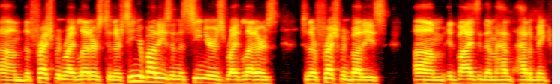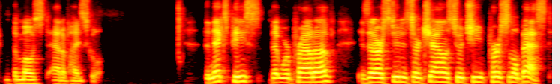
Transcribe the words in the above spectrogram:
um, the freshmen write letters to their senior buddies and the seniors write letters to their freshman buddies, um, advising them how, how to make the most out of high school. The next piece that we're proud of is that our students are challenged to achieve personal best.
